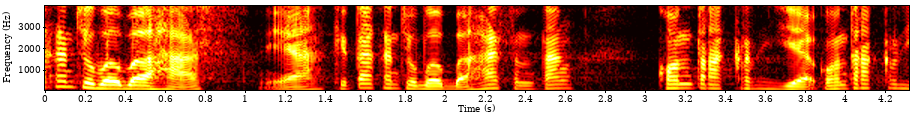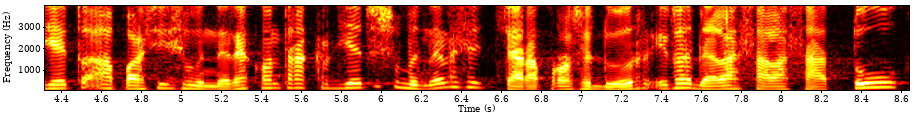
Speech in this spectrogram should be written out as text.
akan coba bahas ya, kita akan coba bahas tentang kontrak kerja. Kontrak kerja itu apa sih sebenarnya? Kontrak kerja itu sebenarnya secara prosedur itu adalah salah satu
